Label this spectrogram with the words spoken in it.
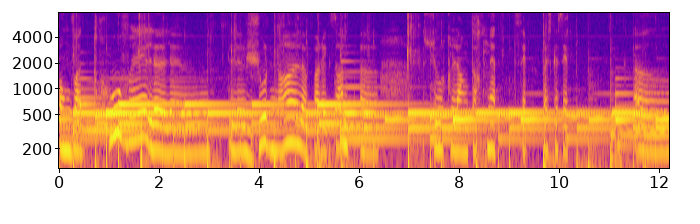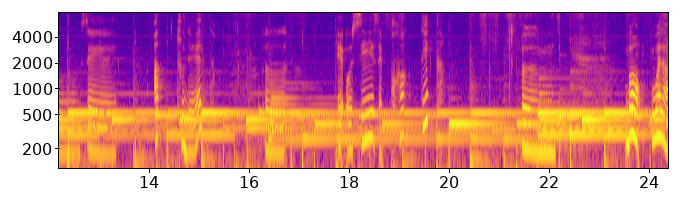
on va c'est c'est up to date euh, et aussi c'est pratique. Euh, bon, voilà.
